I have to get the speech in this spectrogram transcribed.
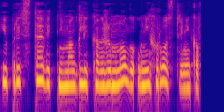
и представить не могли, как же много у них родственников,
